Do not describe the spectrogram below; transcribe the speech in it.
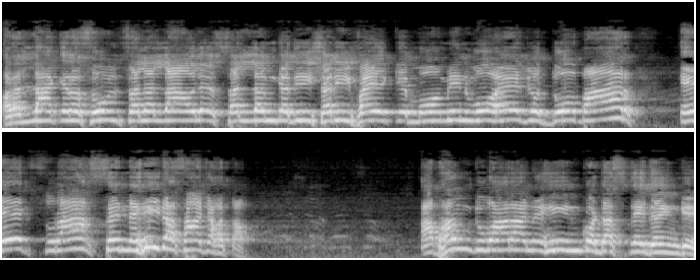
और अल्लाह के रसूल सल्लल्लाहु अलैहि वसल्लम का दी शरीफ है कि मोमिन वो है जो दो बार एक सुराख से नहीं डसा जाता। अब हम दोबारा नहीं इनको डसने देंगे।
